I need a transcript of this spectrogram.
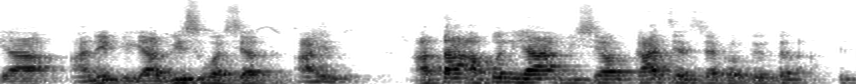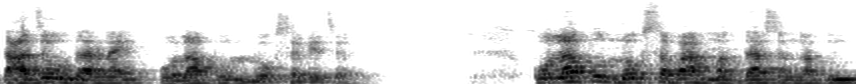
या अनेक या वीस वर्षात आहेत. आता आपण या विषयावर का चर्चा करतोय? तर ताजं उदाहरण आहे कोल्हापूर लोकसभेचं. कोल्हापूर लोकसभा मतदारसंघातून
